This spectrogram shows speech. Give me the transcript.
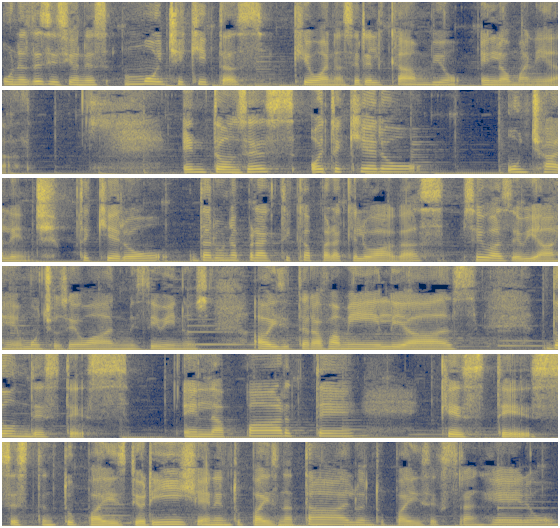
unas decisiones muy chiquitas que van a hacer el cambio en la humanidad. Entonces, hoy te quiero un challenge, te quiero dar una práctica para que lo hagas. Si vas de viaje, muchos se van, mis divinos, a visitar a familias, donde estés, en la parte que estés, esté en tu país de origen, en tu país natal o en tu país extranjero.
